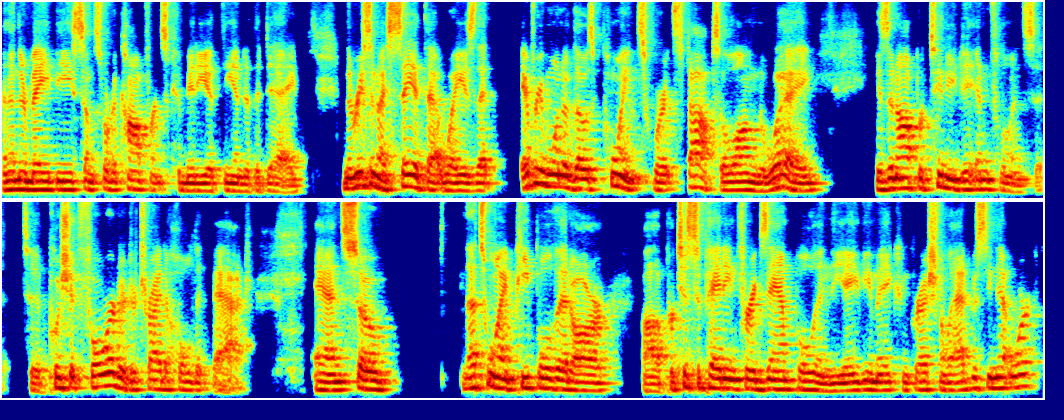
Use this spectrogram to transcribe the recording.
And then there may be some sort of conference committee at the end of the day. And the reason I say it that way is that every one of those points where it stops along the way is an opportunity to influence it, to push it forward or to try to hold it back. And so that's why people that are uh, participating, for example, in the AVMA Congressional Advocacy Network,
